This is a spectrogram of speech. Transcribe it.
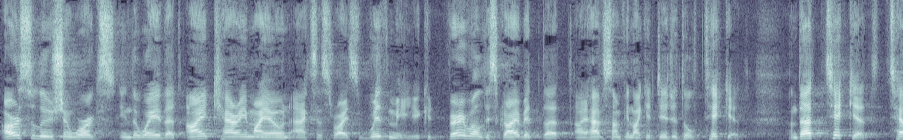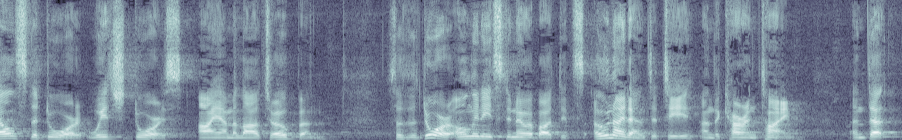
our solution works in the way that I carry my own access rights with me. You could very well describe it that I have something like a digital ticket. And that ticket tells the door which doors I am allowed to open. So the door only needs to know about its own identity and the current time. And that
